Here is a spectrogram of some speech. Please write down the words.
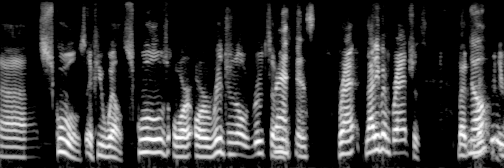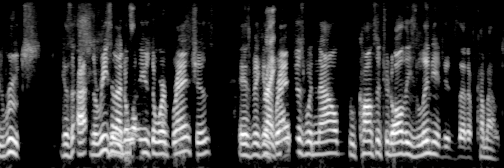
uh, schools, if you will, schools or, or original roots of branches, bran- not even branches, but no? really roots. Because the reason roots. I don't want to use the word branches is because right. branches would now constitute all these lineages that have come out,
